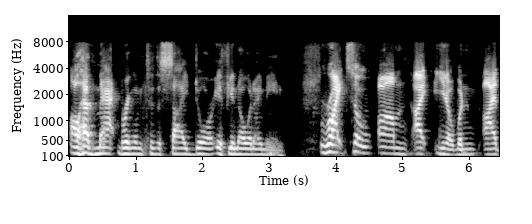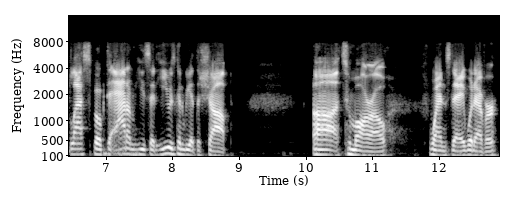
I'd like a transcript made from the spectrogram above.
I'll have Matt bring them to the side door if you know what I mean. Right. So, um, I, you know, when I had last spoke to Adam, he said he was going to be at the shop, uh, tomorrow, Wednesday, whatever.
